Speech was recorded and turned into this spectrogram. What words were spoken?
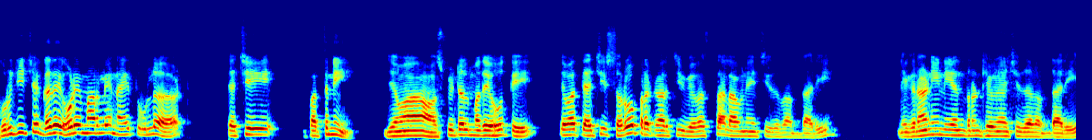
गुरुजीचे गदे घोडे मारले नाहीत उलट त्याची पत्नी जेव्हा हॉस्पिटलमध्ये होती तेव्हा त्याची सर्व प्रकारची व्यवस्था लावण्याची जबाबदारी निगराणी नियंत्रण ठेवण्याची जबाबदारी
